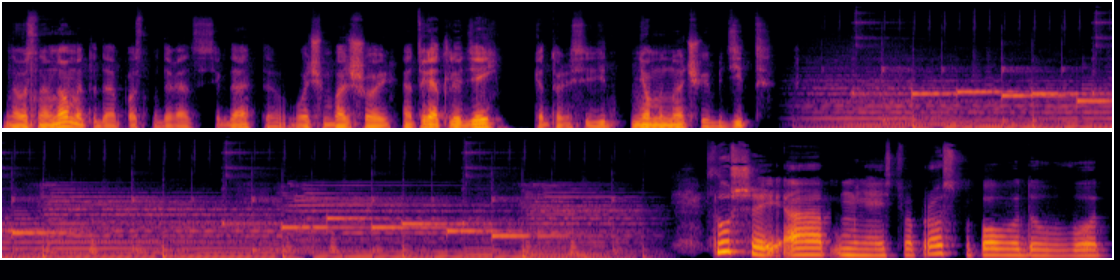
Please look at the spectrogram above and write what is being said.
Но в основном это, да, постмодерация всегда. Это очень большой отряд людей, который сидит днем и ночью и бдит. Слушай, а у меня есть вопрос по поводу вот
